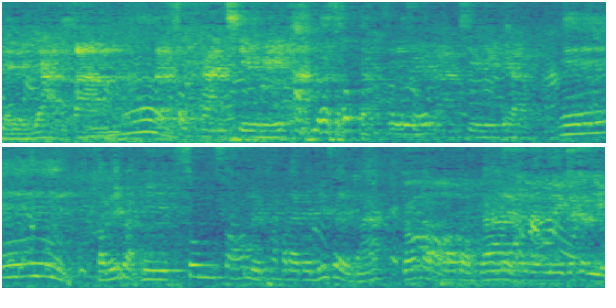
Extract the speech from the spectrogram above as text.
หลายๆอย่างตามอ่า ประสบการณ์ชีวิตอะประสบการณ์ปชีระสวิบตการณ์ชีวิตครับ อืมตอนนี้แบบมีซุ่มซ้อมหรือทำอะไรเป็นพิเศษนะก็พอบอกได้ เรื่องนี้ก็จะมี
